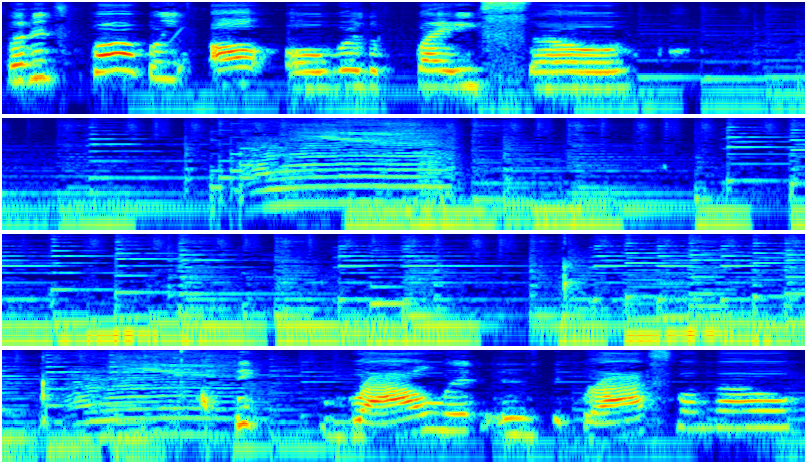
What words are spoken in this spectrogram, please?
But it's probably all over the place, so... I think Rowlet is the grass one, though.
